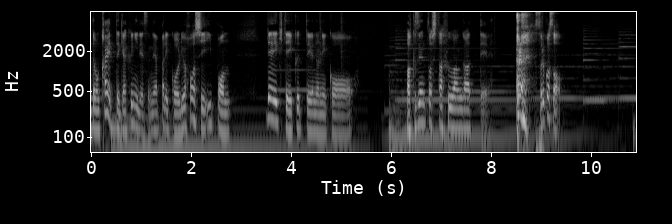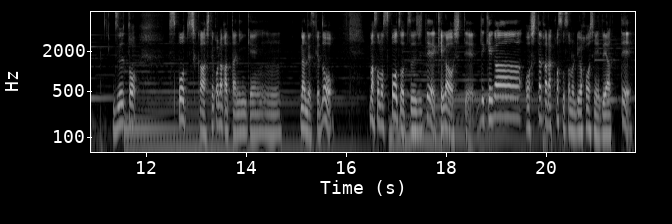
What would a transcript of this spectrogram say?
でもかえって逆にですねやっぱりこう療法士一本で生きていくっていうのにこう漠然とした不安があって それこそずっとスポーツしかしてこなかった人間なんですけどまあ、そのスポーツを通じて怪我をしてで怪我をしたからこそその療法士に出会って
